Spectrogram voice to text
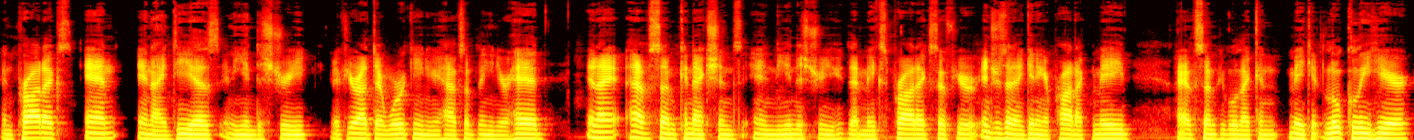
in products and in ideas in the industry. If you're out there working you have something in your head, and I have some connections in the industry that makes products. So if you're interested in getting a product made, I have some people that can make it locally here,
